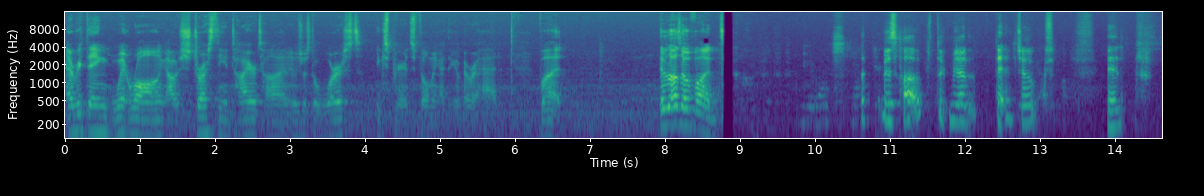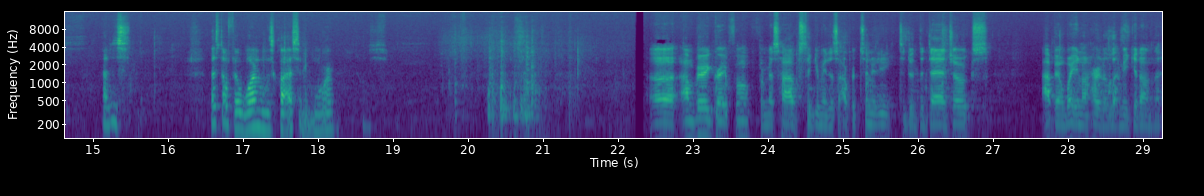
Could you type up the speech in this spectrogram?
Everything went wrong. I was stressed the entire time. It was just the worst experience filming I think I've ever had. But it was also fun. Miss Hobbs took me out of dad jokes, and I just, I just don't feel wanted in this class anymore. Uh, I'm very grateful for Miss Hobbs to give me this opportunity to do the dad jokes. I've been waiting on her to let me get on the,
